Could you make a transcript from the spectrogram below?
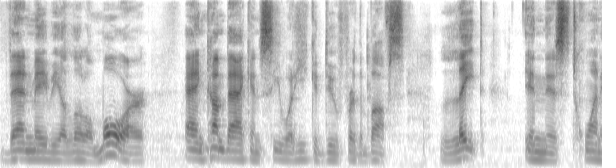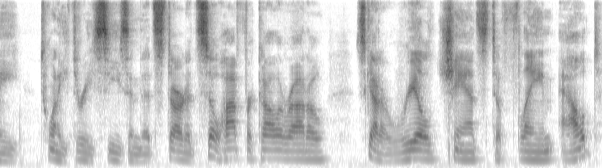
then maybe a little more, and come back and see what he could do for the Buffs late in this 2023 season that started so hot for Colorado. It's got a real chance to flame out,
